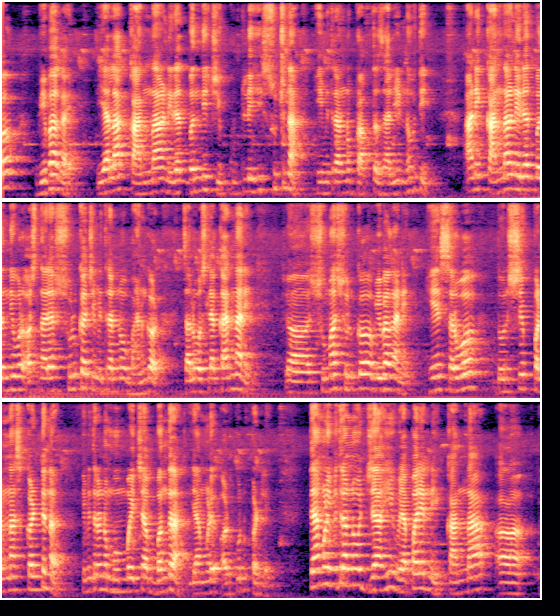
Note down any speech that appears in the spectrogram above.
विभाग आहे याला कांदा निर्यातबंदीची कुठलीही सूचना ही मित्रांनो प्राप्त झाली नव्हती. आणि कांदा निर्यातबंदीवर असणाऱ्या शुल्काची मित्रांनो भानगड चालू असल्या कारणाने सीमा शुल्क विभागाने हे सर्व दोनशे पन्नास कंटेनर हे मित्रांनो मुंबईच्या बंदरात यामुळे अडकून पडले. त्यामुळे मित्रांनो ज्याही व्यापाऱ्यांनी कांदा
